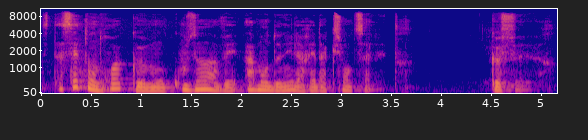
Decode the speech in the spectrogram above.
C'est à cet endroit que mon cousin avait abandonné la rédaction de sa lettre. Que faire?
